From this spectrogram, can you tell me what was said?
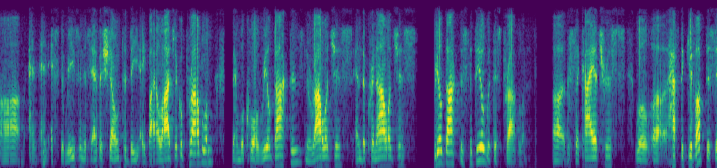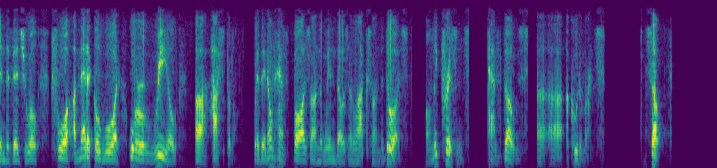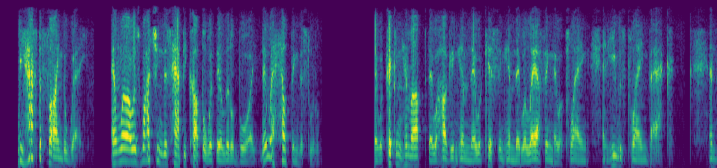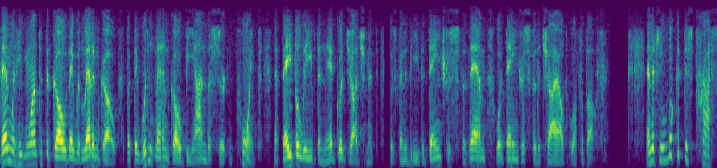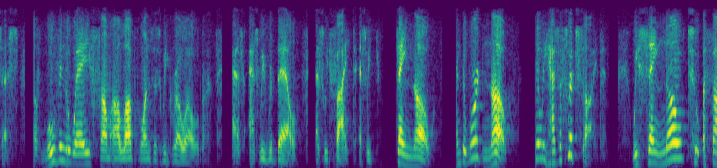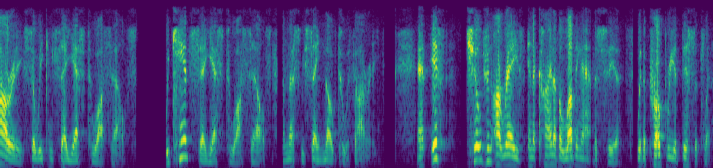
Um, and, and if the reason is ever shown to be a biological problem, then we'll call real doctors, neurologists, endocrinologists, real doctors to deal with this problem. Uh, the psychiatrists will uh, have to give up this individual for a medical ward or a real uh, hospital where they don't have bars on the windows and locks on the doors. Only prisons have those uh, uh, accoutrements. So we have to find a way. And while I was watching this happy couple with their little boy, they were helping this little. They were picking him up, they were hugging him, they were kissing him, they were laughing, they were playing, and he was playing back. And then when he wanted to go, they would let him go, but they wouldn't let him go beyond a certain point that they believed in their good judgment was going to be either dangerous for them or dangerous for the child or for both. And if you look at this process of moving away from our loved ones as we grow older, as, as we rebel, as we fight, as we say no, and the word no really has a flip side. We say no to authority so we can say yes to ourselves. We can't say yes to ourselves unless we say no to authority. And if children are raised in a kind of a loving atmosphere with appropriate discipline,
